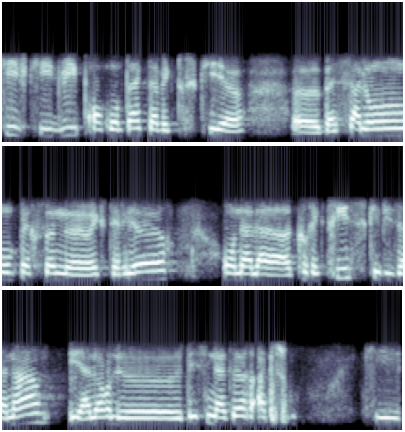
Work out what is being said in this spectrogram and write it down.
Steve qui lui prend contact avec tout ce qui est euh, bah, salon, personnes extérieures. On a la correctrice qui est Visana et alors le dessinateur Absou qui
